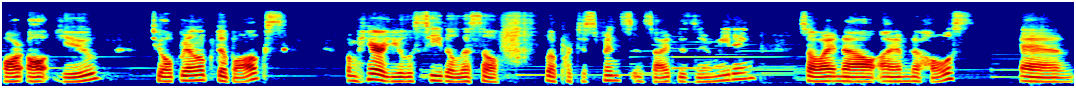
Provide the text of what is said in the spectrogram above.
or Alt U to open up the box. From here, you'll see the list of the participants inside the Zoom meeting. So right now, I am the host, and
